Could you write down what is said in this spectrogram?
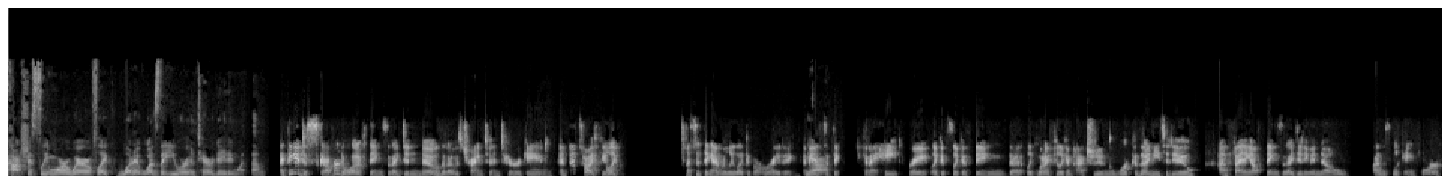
consciously more aware of like what it was that you were interrogating with them? I think I discovered a lot of things that I didn't know that I was trying to interrogate. Mm. And that's how I feel like that's the thing I really like about writing. I mean, yeah. it's a thing and I hate, right? Like it's like a thing that like when I feel like I'm actually doing the work that I need to do, I'm finding out things that I didn't even know I was looking for.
